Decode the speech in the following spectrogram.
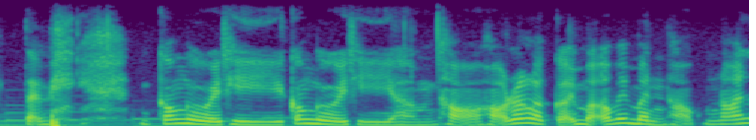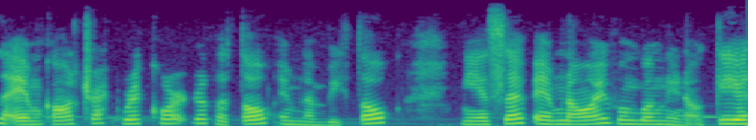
Tại vì có người thì có người thì um, họ họ rất là cởi mở với mình. Họ cũng nói là em có track record rất là tốt em làm việc tốt nghe sếp em nói vân vân này nọ kia.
